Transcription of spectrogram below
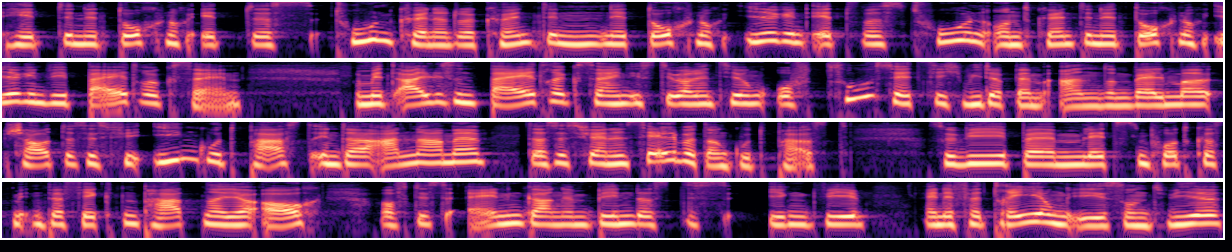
hätte nicht doch noch etwas tun können oder könnte nicht doch noch irgendetwas tun und könnte nicht doch noch irgendwie Beitrag sein. Und mit all diesem Beitrag sein ist die Orientierung oft zusätzlich wieder beim anderen, weil man schaut, dass es für ihn gut passt, in der Annahme, dass es für einen selber dann gut passt. So wie beim letzten Podcast mit dem perfekten Partner ja auch auf das eingegangen bin, dass das irgendwie eine Verdrehung ist. Und wir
